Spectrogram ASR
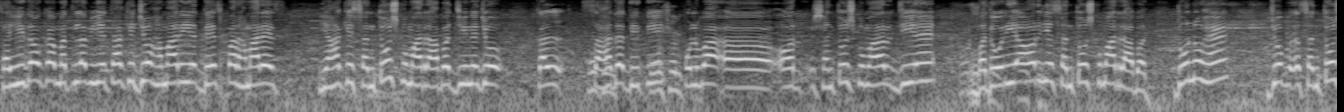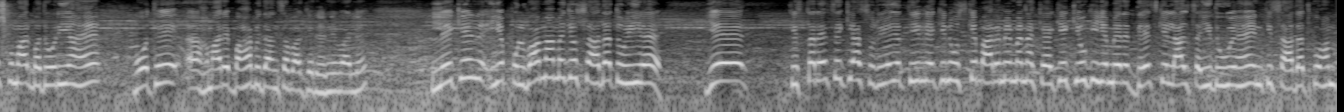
शहीदों का मतलब ये था कि जो हमारे ये देश पर हमारे यहाँ के संतोष कुमार रावत जी ने जो कल शहादत दी थी पुलवा और संतोष कुमार जी हैं भदौरिया और ये संतोष कुमार रावत। दोनों हैं जो संतोष कुमार भदौरिया हैं वो थे हमारे बाहा विधानसभा के रहने वाले। लेकिन ये पुलवामा में जो शहादत हुई है ये किस तरह से क्या सुनियोजित थी लेकिन उसके बारे में मैं ना कह के क्योंकि ये मेरे देश के लाल शहीद हुए हैं इनकी शहादत को हम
